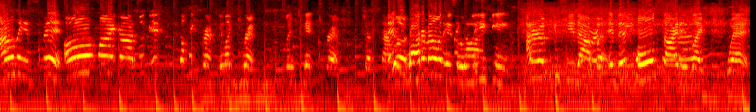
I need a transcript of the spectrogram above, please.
I don't think it's spit. Oh my god, look, it something dripped. It like dripped. Legit dripped. Just now. This Look. watermelon is Oh my God. leaking. I don't know if you can see that, but it- this whole side is like wet.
